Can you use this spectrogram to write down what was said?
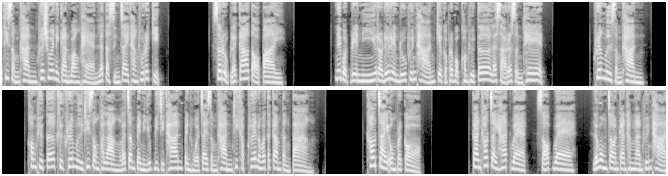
ศที่สำคัญเพื่อช่วยในการวางแผนและตัดสินใจทางธุรกิจ สรุปและก้าวต่อไป ในบทเรียนนี้เราได้เรียนรู้พื้นฐานเกี่ยวกับระบบคอมพิวเตอร์และสารสนเทศ เครื่องมือสำคัญ คอมพิวเตอร์คือเครื่องมือที่ทรงพลัง และจำเป็นในยุคดิจิทัล เป็นหัวใจสำคัญที่ขับเคลื่อนนวัตกรรมต่างๆ เข้าใจองค์ประกอบ การเข้าใจฮาร์ดแวร์ ซอฟต์แวร์ และวงจรการทำงานพื้นฐาน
